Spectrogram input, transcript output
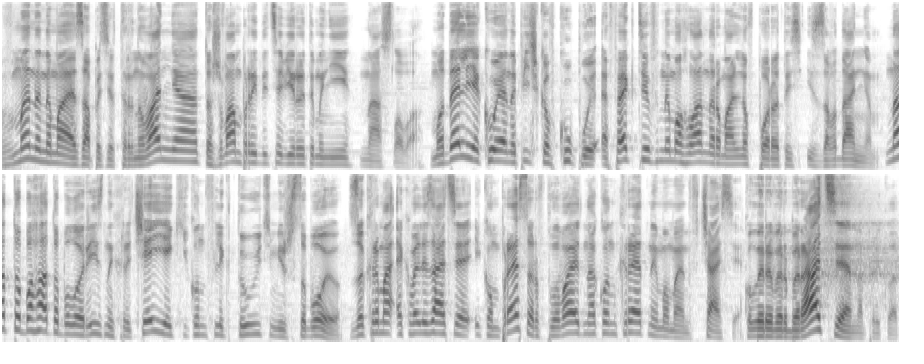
В мене немає записів тренування, тож вам прийдеться вірити мені на слово. Модель, яку я напічкав купою ефектів, не могла нормально впоратись із завданням. Надто багато було різних речей, які конфліктують між собою. Зокрема, еквалізація і компресор впливають на конкретний момент в часі, коли реверберація, наприклад,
